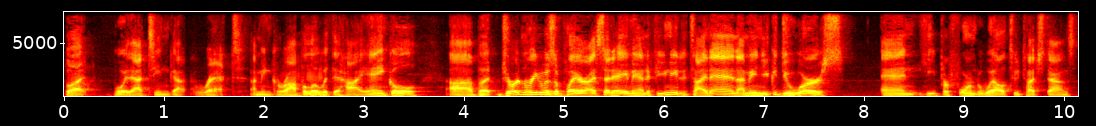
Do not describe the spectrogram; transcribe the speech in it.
but boy, that team got wrecked. I mean, Garoppolo mm-hmm. with the high ankle. Uh, but Jordan Reed was a player I said, hey, man, if you need a tight end, I mean, you could do worse. And he performed well, two touchdowns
